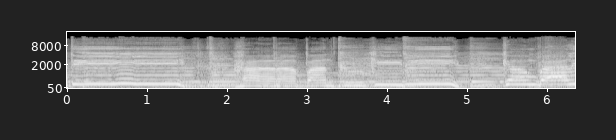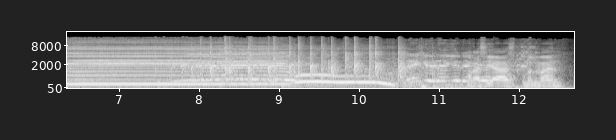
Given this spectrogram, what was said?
hati harapanku kini kembali. Thank you, thank you, thank you. Makasih ya teman-teman.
